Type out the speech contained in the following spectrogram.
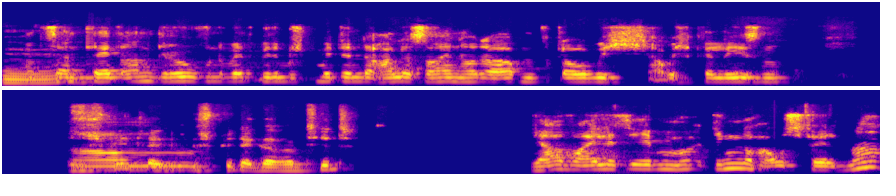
Mhm. hat sein Dad angerufen, wird mit, mit in der Halle sein heute Abend, glaube ich, habe ich gelesen. Also spielt, Ähm, er, spielt er garantiert? Ja, weil es eben Ding noch ausfällt, ne?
